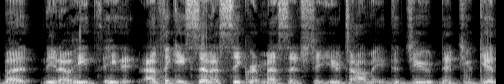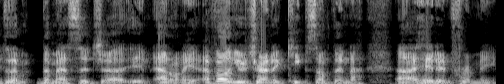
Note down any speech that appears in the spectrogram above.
but, you know, he, he, I think he sent a secret message to you, Tommy. Did you, did you get the, the message? Uh, in, I don't know. I felt like you were trying to keep something, uh, hidden from me.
